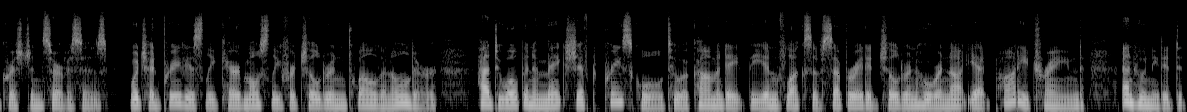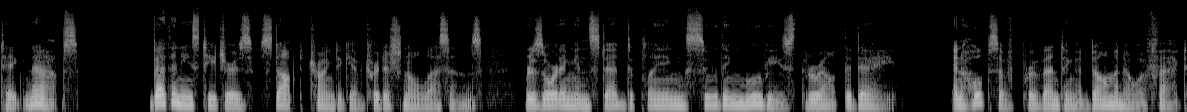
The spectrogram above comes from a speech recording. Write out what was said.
Christian Services, which had previously cared mostly for children 12 and older, had to open a makeshift preschool to accommodate the influx of separated children who were not yet potty trained and who needed to take naps. Bethany's teachers stopped trying to give traditional lessons, resorting instead to playing soothing movies throughout the day in hopes of preventing a domino effect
